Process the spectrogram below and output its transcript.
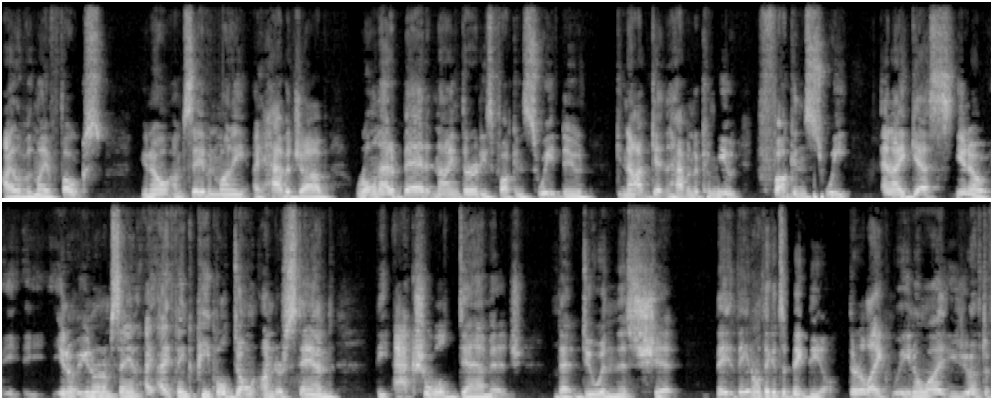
I live with my folks. You know, I'm saving money. I have a job. Rolling out of bed at nine thirty is fucking sweet, dude. Not getting having to commute, fucking sweet. And I guess you know, you know, you know what I'm saying. I, I think people don't understand the actual damage that doing this shit they, they don't think it's a big deal. They're like, well, you know what? You have to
